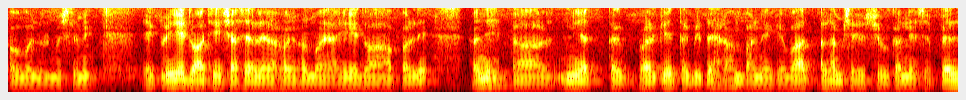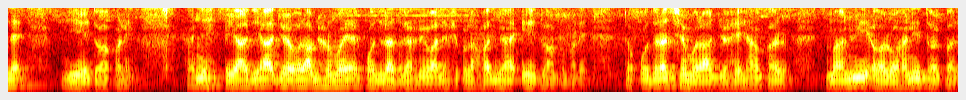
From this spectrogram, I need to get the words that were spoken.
اول المسلمین۔ ایک تو یہ دعا تھی شاہ سے اللہ رحمٰن فرمایا، یہ دعا آپ پڑھ لیں۔ ہاں جی نیت تک پڑھ کے طبیعت احرام پڑھنے کے بعد الحم شریف شروع کرنے سے پہلے یہ دعا پڑھیں۔ ہاں جی یادیات جو ہے، اور آپ نے فرمایا، قدرت رہنے والے فک الحمد میں آئے اس دعا کو پڑھیں۔ تو قدرت سے مراد جو ہے، یہاں پر معنوی اور روحانی طور پر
